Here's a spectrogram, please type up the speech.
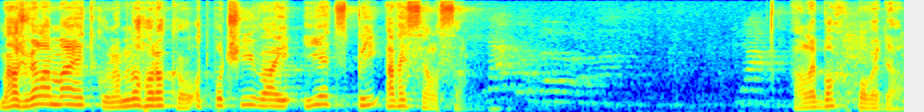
máš veľa majetku na mnoho rokov, odpočívaj, jedz, pi a vesel sa. Ale Boh povedal,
